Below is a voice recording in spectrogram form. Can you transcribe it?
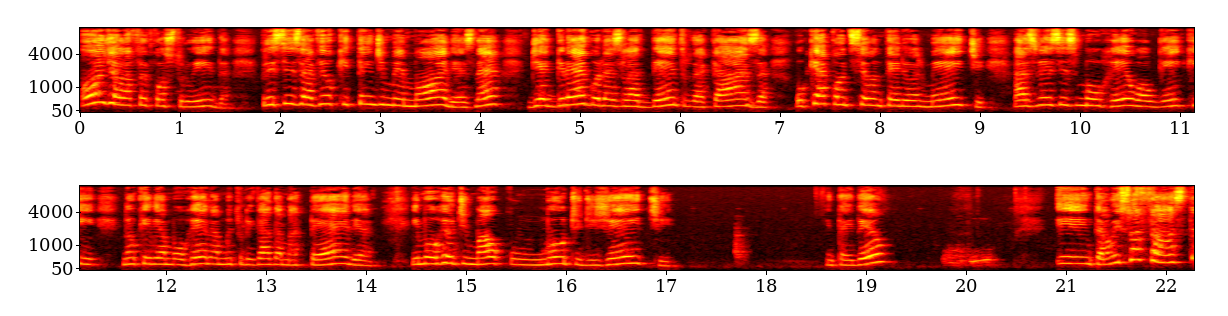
onde ela foi construída, precisa ver o que tem de memórias, né? De egrégoras lá dentro da casa, o que aconteceu anteriormente. Às vezes morreu alguém que não queria morrer, era muito ligado à matéria, e morreu de mal com um monte de gente. Entendeu? E, então, isso afasta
